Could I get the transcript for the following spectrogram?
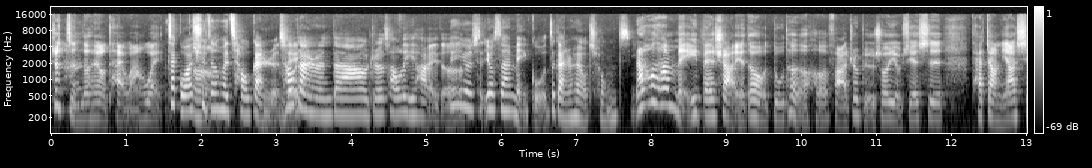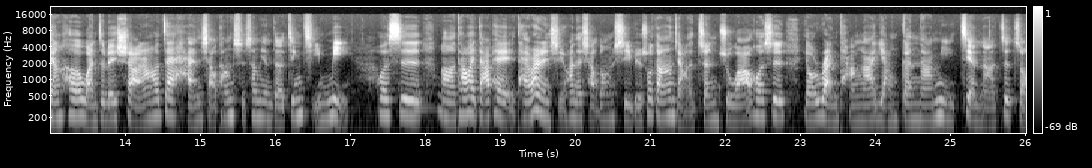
就真的很有台湾味，在国外去真的会超感人，超感人的啊！我觉得超厉害的，又是又是在美国，这感觉很有冲击。然后它每一杯 shot 也都有独特的喝法，就比如说有些是他叫你要先喝完这杯 shot，然后再含小汤匙上面的荆棘蜜。或是呃，它会搭配台湾人喜欢的小东西，比如说刚刚讲的珍珠啊，或是有软糖啊、羊羹啊、蜜饯啊这种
